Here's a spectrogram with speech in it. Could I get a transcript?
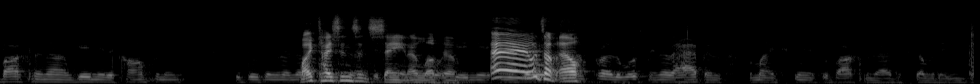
boxing um, gave me the confidence to do things. I Mike Tyson's I could do insane. I love him. It gave me an Hey, what's up, L? Probably the worst thing that ever happened with my experience with boxing that I discovered the ego.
